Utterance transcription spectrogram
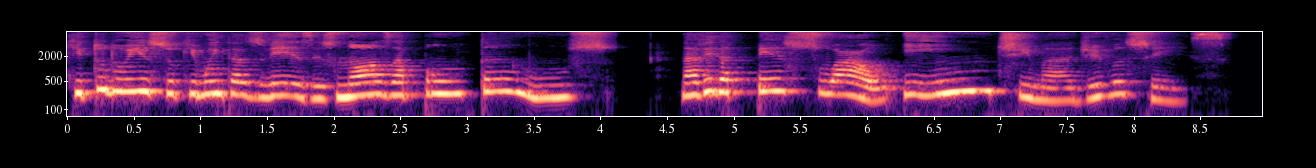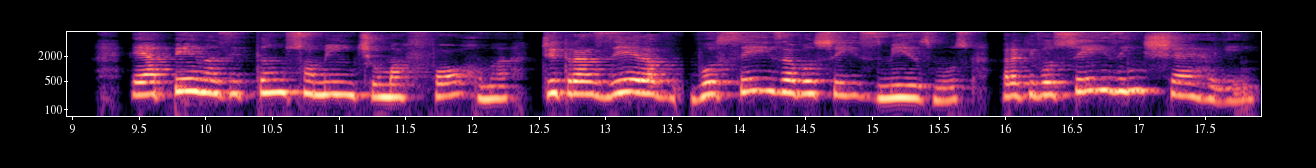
que tudo isso que muitas vezes nós apontamos na vida pessoal e íntima de vocês é apenas e tão somente uma forma de trazer a vocês a vocês mesmos para que vocês enxerguem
